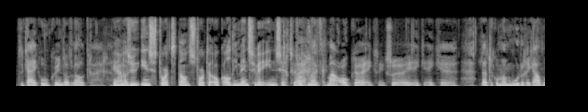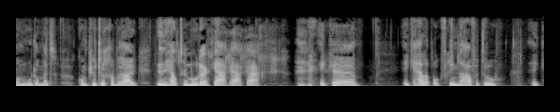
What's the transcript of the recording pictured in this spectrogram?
te kijken hoe kun je dat wel krijgen. Ja, en als u instort, dan storten ook al die mensen weer in, zegt u eigenlijk. maar ook, uh, ik, ik, ik, ik uh, let ik op mijn moeder. Ik help mijn moeder met computergebruik. U helpt uw moeder? Ja, graag, graag. ik, uh, ik help ook vrienden af en toe. Ik,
